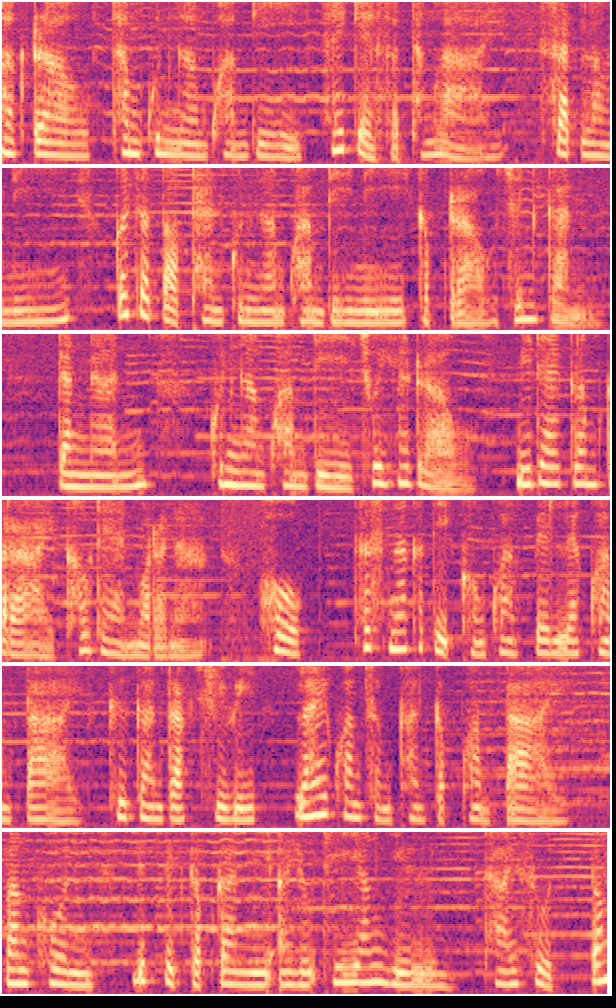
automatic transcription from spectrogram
หากเราทำคุณงามความดีให้แก่สัตว์ทั้งหลาย สัตว์เหล่านี้ ก็จะตอบแทนคุณงามความดีนี้กับเราเช่นกัน ดังนั้น คุณงามความดีช่วยให้เรามิได้กล้ำกลายเข้าแดนมรณะ 6. ทัศนคติของความเป็นและความตาย คือการรักชีวิตและให้ความสำคัญกับความตาย บางคนยึดติดกับการมีอายุที่ยั่งยืน ท้ายสุดต้อง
